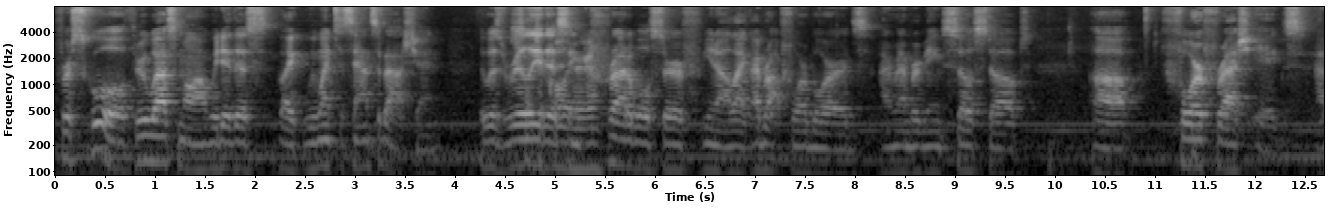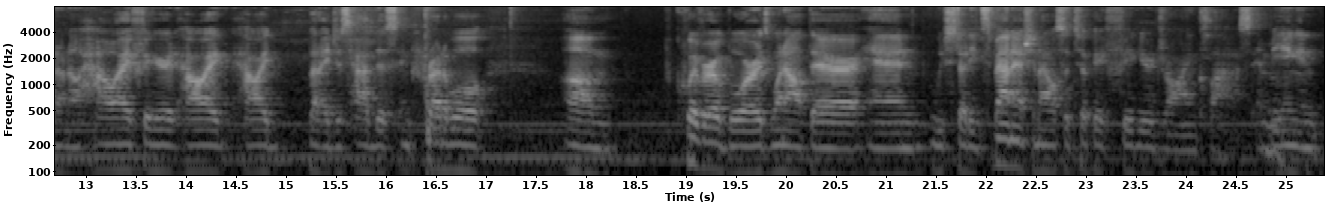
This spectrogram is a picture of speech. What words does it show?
For school through Westmont, we did this. Like we went to San Sebastian. It was really this cool incredible surf. You know, like I brought four boards. I remember being so stoked. Uh, four fresh eggs. I don't know how I figured how I how I, but I just had this incredible um, quiver of boards. Went out there and we studied Spanish, and I also took a figure drawing class. And being in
